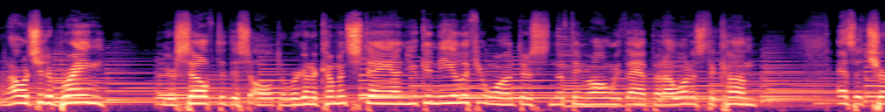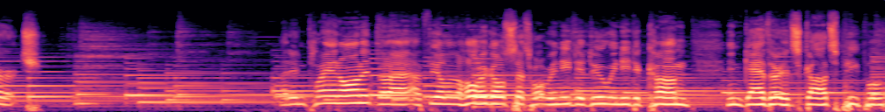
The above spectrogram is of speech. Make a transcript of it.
And I want you to bring yourself to this altar. We're going to come and stand. You can kneel if you want, there's nothing wrong with that, but I want us to come as a church. I didn't plan on it, but I, I, feel in the Holy Ghost that's what we need to do. We need to come and gather. It's God's people.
